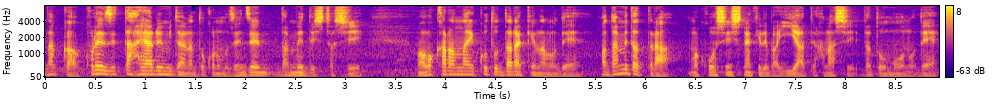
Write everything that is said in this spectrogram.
なんかこれ絶対流行るみたいなところも全然ダメでしたしまあ、分からないことだらけなので、まあ、ダメだったら、ま、更新しなければいいやって話だと思うので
